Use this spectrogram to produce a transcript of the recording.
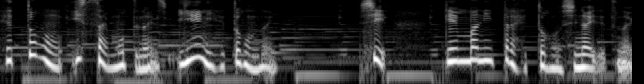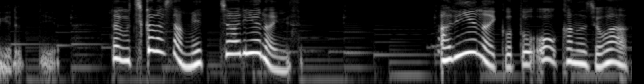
ヘッドホン一切持ってないんですよ。家にヘッドホンないし現場に行ったらヘッドホンしないでつなげるっていう。だからうちからしたらめっちゃありえないんですよ。ありえないことを彼女は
